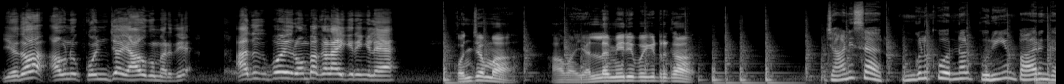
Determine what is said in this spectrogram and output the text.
ஏதோ அவனுக்கு கொஞ்சம் ஞாபகம் வருது. அதுக்கு போய் ரொம்ப கலாய்க்கிறீங்களே. கொஞ்சமா அவன் எல்லாம் மீறி போய்கிட்டு இருக்கான். ஜானி சார் உங்களுக்கு ஒரு நாள் புரியும் பாருங்க.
